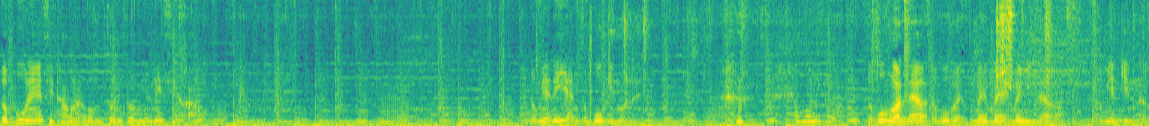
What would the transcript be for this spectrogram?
ตัวผู้นี่สีเทานะครับผมส่วนตัวเมียนี่สีขาวตัวเมียนี่แย่งตัวผู้กินหมดเลยเต้าหู้ไม่กินเหรอตัวผู้งอนแล้ว ตัวผู้ไม่ไม่ไม่ไม่มีแล้ว ตัวเมียกินแล้ว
